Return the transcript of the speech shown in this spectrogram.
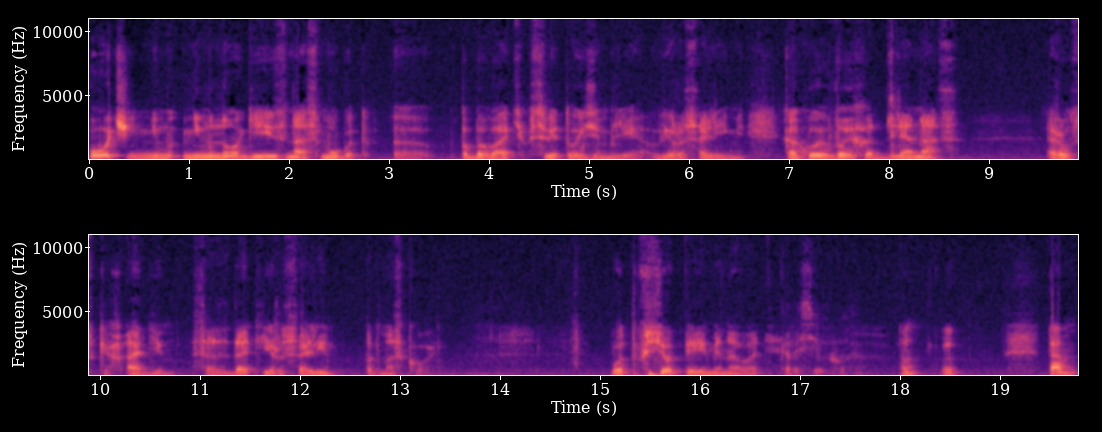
очень немногие из нас могут э, побывать в Святой Земле, в Иерусалиме. Какой выход для нас – русских один – создать Иерусалим под Москвой. Вот все переименовать. Красивый ход. А? Вот. Там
